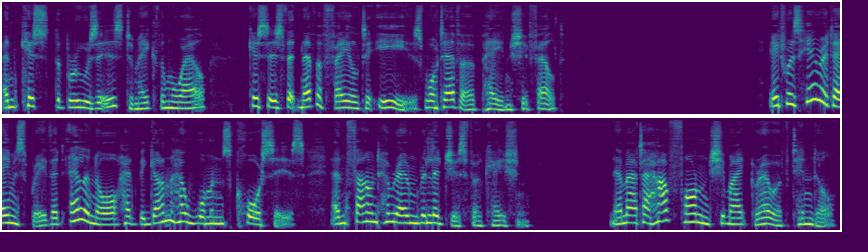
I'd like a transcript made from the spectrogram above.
and kissed the bruises to make them well kisses that never failed to ease whatever pain she felt. It was here at Amesbury that Eleanor had begun her woman's courses and found her own religious vocation. No matter how fond she might grow of Tyndal,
